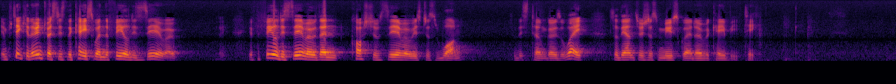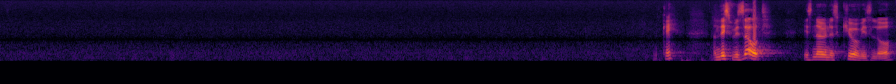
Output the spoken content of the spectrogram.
in particular interest is the case when the field is zero. If the field is zero, then cosh of zero is just one. This term goes away. So the answer is just mu squared over kBt. Okay? And this result is known as Curie's law.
